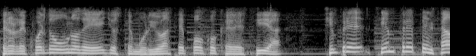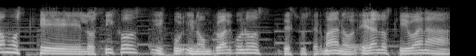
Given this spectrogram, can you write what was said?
Pero recuerdo uno de ellos que murió hace poco que decía, siempre, siempre pensábamos que los hijos, y, nombró a algunos de sus hermanos, eran los que iban a,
